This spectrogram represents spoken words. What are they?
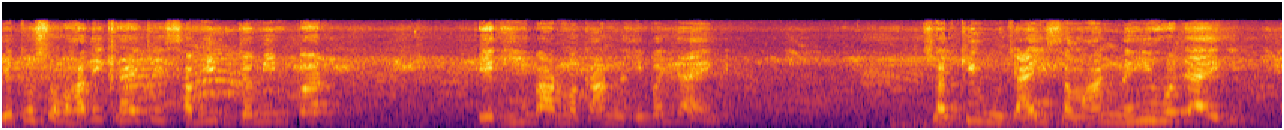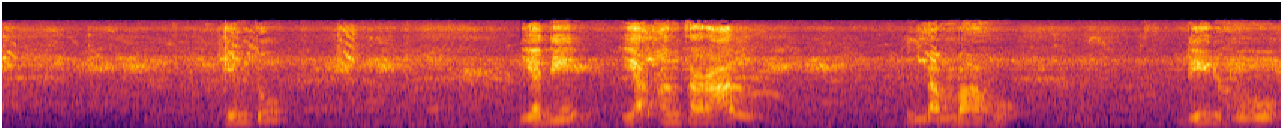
ये तो स्वाभाविक है कि सभी ज़मीन पर एक ही बार मकान नहीं बन जाएँगे। सबकी ऊंचाई समान नहीं हो जाएगी। किंतु यदि यह अंतराल लंबा हो, दीर्घ हो,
